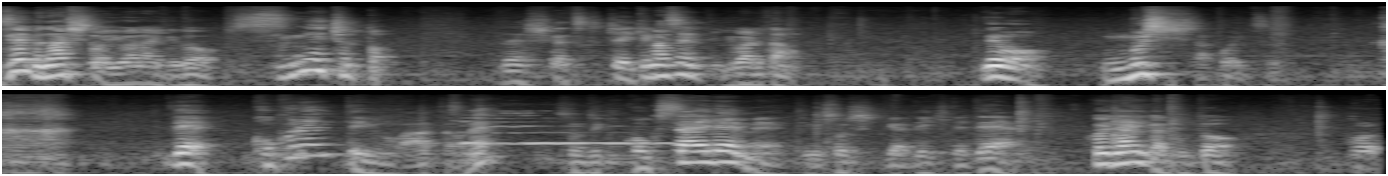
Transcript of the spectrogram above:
全部なしとは言わないけどすげえちょっと。しか作っちゃいけませんって言われたの。でも無視したこいつ。で国連っていうのがあったのね。その時国際連盟っていう組織ができててこれ何かというとこれ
